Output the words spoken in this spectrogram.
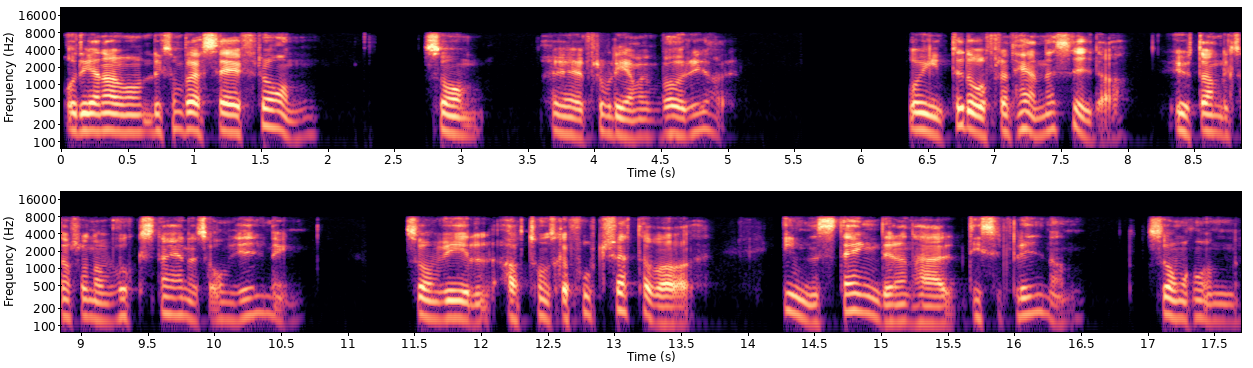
Och det är när hon liksom börjar säga ifrån som eh, problemen börjar. Och inte då från hennes sida utan liksom från de vuxna i hennes omgivning som vill att hon ska fortsätta vara instängd i den här disciplinen som hon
